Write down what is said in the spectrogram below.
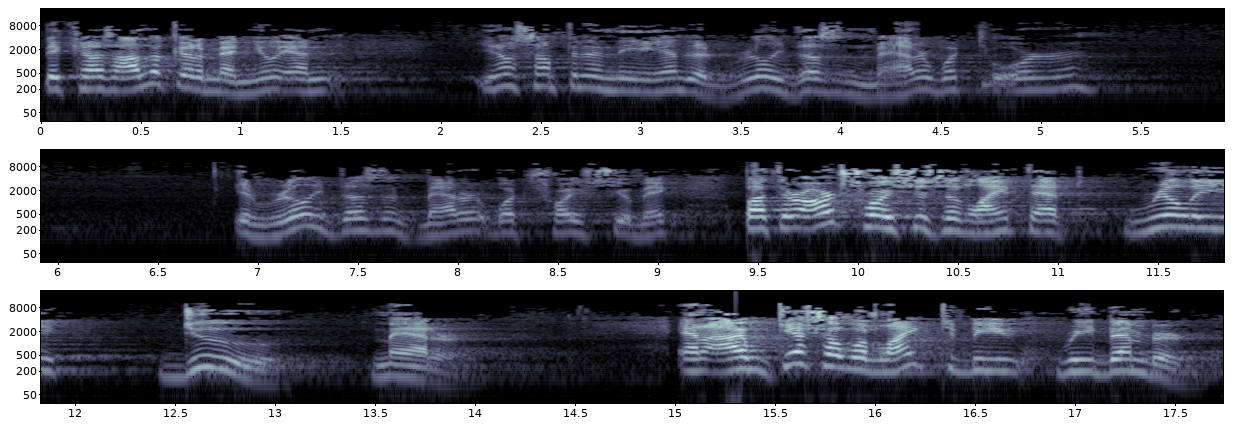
because I look at a menu and you know something in the end, it really doesn't matter what you order. It really doesn't matter what choice you make. But there are choices in life that really do matter. And I guess I would like to be remembered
